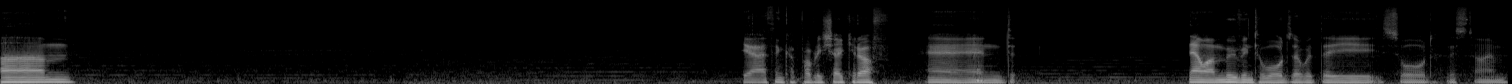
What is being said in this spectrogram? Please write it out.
Um. Yeah, I think I'll probably shake it off. And now I'm moving towards her with the sword this time.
